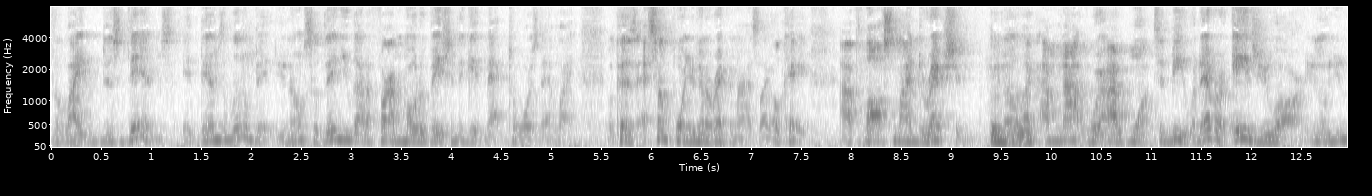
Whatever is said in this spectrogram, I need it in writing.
the light just dims. It dims a little bit, you know. So then you got to find motivation to get back towards that light. Because at some point you're going to recognize, like, okay, I've lost my direction. You know, Mm-hmm. like I'm not where I want to be. Whatever age you are, you know, you.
